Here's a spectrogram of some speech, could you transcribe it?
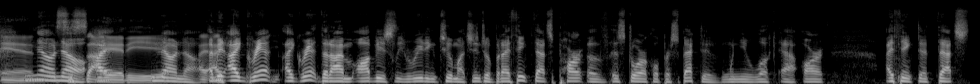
and no, no, society. I, no, no. I, mean, I, grant, I grant that I'm obviously reading too much into it, but I think that's part of historical perspective when you look at art. I think that that's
